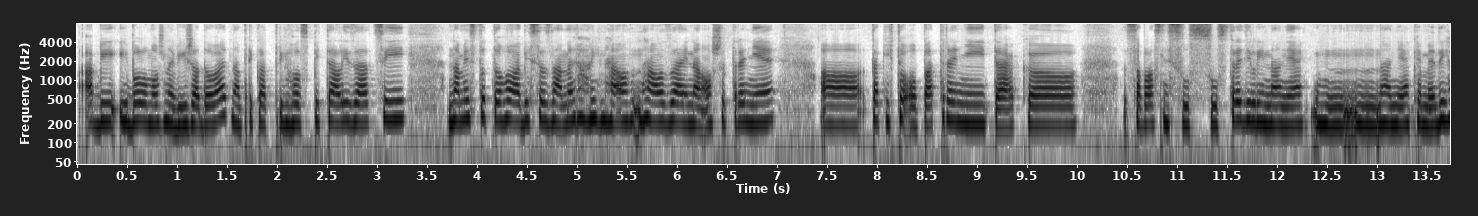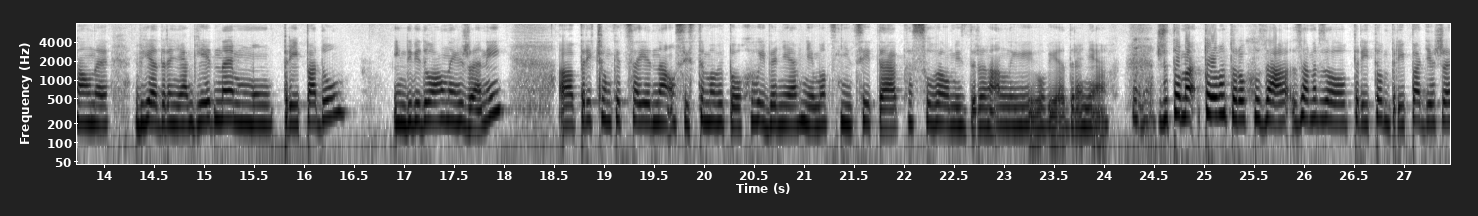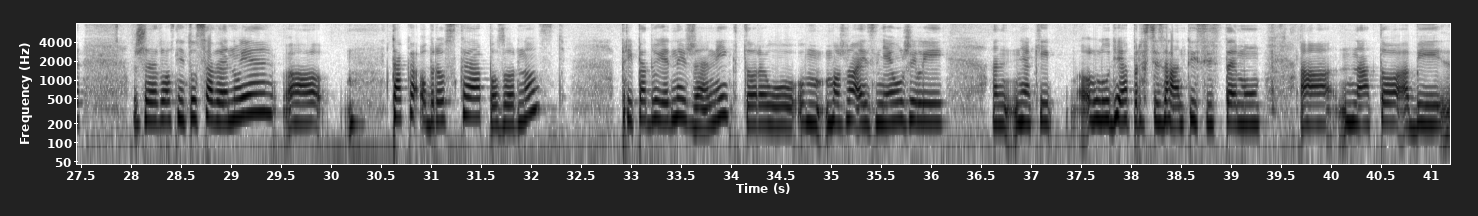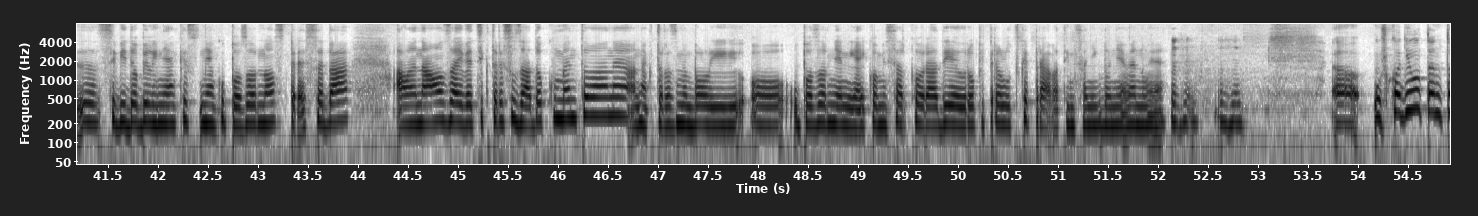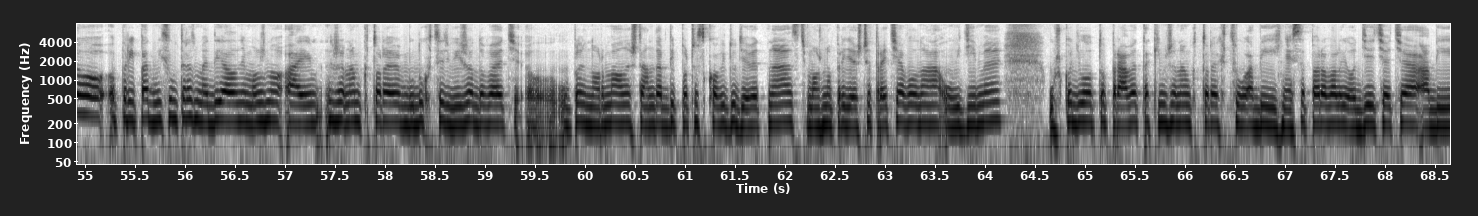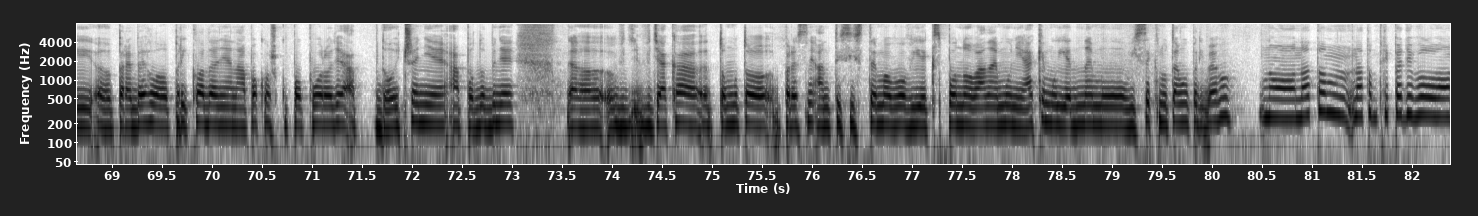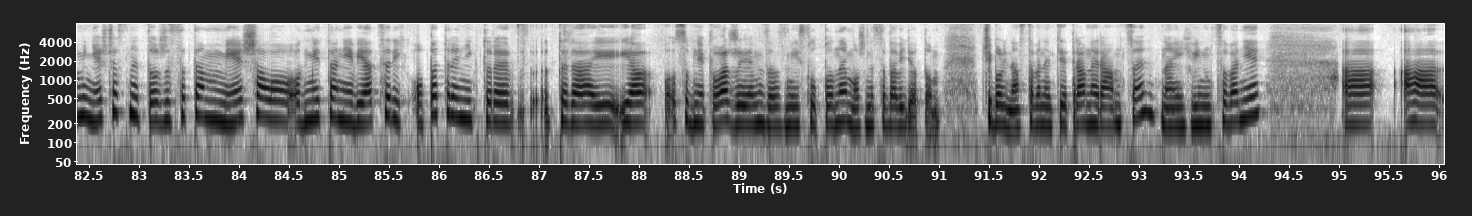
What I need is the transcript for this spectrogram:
aby ich bolo možné vyžadovať, napríklad pri hospitalizácii, namiesto toho, aby sa zamerali na, naozaj na ošetrenie takýchto opatrení, tak sa vlastne sú, sústredili na, nejak, na nejaké mediálne vyjadrenia k jednému prípadu individuálnej ženy Pričom keď sa jedná o systémové pochybenia v nemocnici, tak sú veľmi zdržanliví vo vyjadreniach. Uh-huh. Že to ma, to ma trochu za, zamrzalo pri tom prípade, že, že vlastne tu sa venuje uh, taká obrovská pozornosť prípadu jednej ženy, ktorú možno aj zneužili nejakí ľudia proste z antisystému na to, aby si vydobili nejaké, nejakú pozornosť pre seba, ale naozaj veci, ktoré sú zadokumentované a na ktoré sme boli upozornení aj komisárkou Rady Európy pre ľudské práva, tým sa nikto nevenuje. Uh-huh, uh-huh. Uh, uškodil tento prípad, myslím teraz mediálne, možno aj ženám, ktoré budú chcieť vyžadovať uh, úplne normálne štandardy počas COVID-19, možno príde ešte tretia vlna, uvidíme. Uškodilo to práve takým ženám, ktoré chcú, aby ich neseparovali od dieťaťa, aby uh, prebehlo prikladanie na pokožku po pôrode a dojčenie a podobne. Vďaka tomuto presne antisystémovo vyexponovanému nejakému jednému vyseknutému príbehu? No na tom, na tom prípade bolo veľmi nešťastné to, že sa tam miešalo odmietanie viacerých opatrení, ktoré teda aj ja osobne považujem za zmysluplné. Môžeme sa baviť o tom, či boli nastavené tie právne rámce na ich vynúcovanie. A, a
